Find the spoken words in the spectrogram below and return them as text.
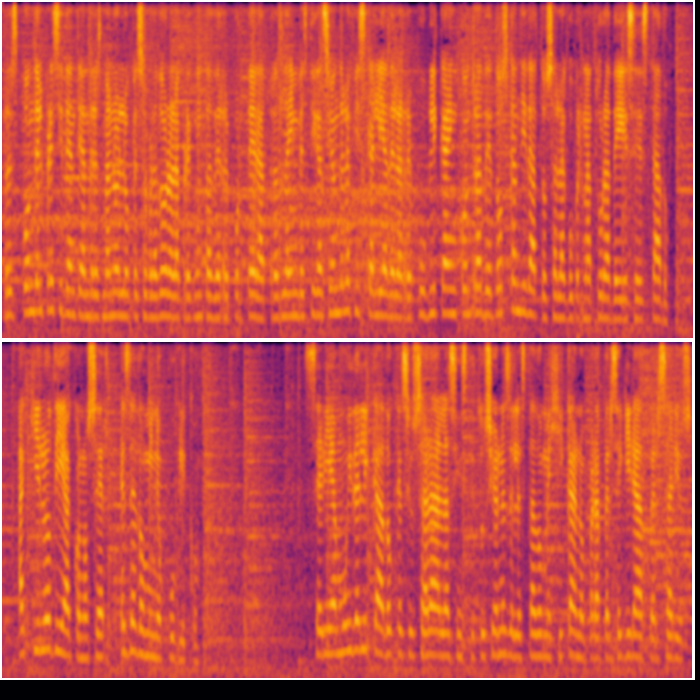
responde el presidente Andrés Manuel López Obrador a la pregunta de reportera tras la investigación de la Fiscalía de la República en contra de dos candidatos a la gubernatura de ese estado. Aquí lo di a conocer, es de dominio público. Sería muy delicado que se usara a las instituciones del Estado mexicano para perseguir a adversarios,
